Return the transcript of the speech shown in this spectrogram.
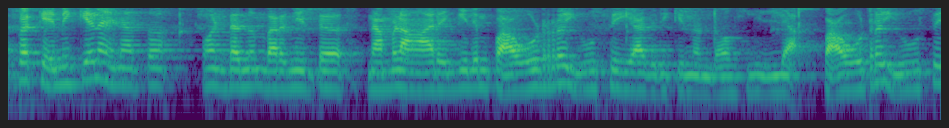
ഇപ്പം കെമിക്കൽ അതിനകത്ത് ഉണ്ടെന്നും പറഞ്ഞിട്ട് നമ്മൾ ആരെങ്കിലും പൗഡർ യൂസ് ചെയ്യാതിരിക്കുന്നുണ്ടോ? ഇല്ല. പൗഡർ യൂസ്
